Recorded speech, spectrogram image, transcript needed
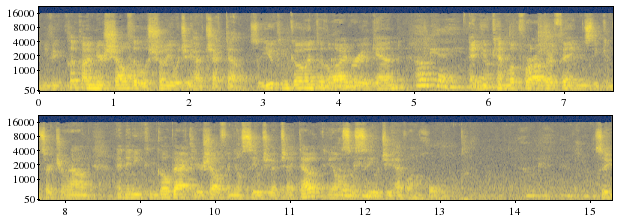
And if you click on your shelf, it will show you what you have checked out. So you can go into the library again, okay. and you can look for other things, you can search around, and then you can go back to your shelf and you'll see what you have checked out, and you also Okay. see what you have on hold. Okay, thank you. So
